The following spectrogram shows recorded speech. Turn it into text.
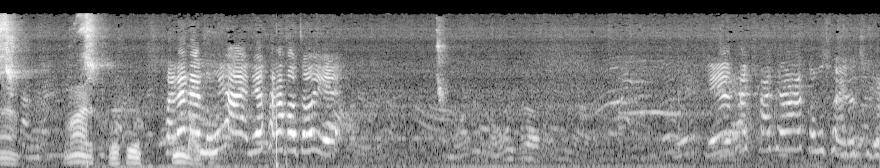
嗯，妈的，婆婆。快点来弄一下，你看他好造诣。耶，他卡起来走不出来都出不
